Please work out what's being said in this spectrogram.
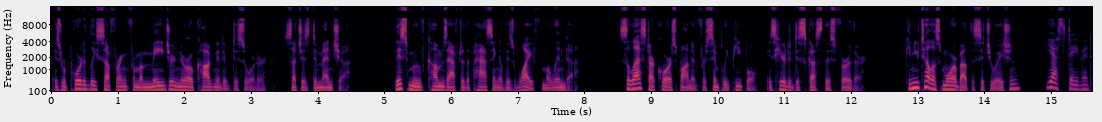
is reportedly suffering from a major neurocognitive disorder, such as dementia. This move comes after the passing of his wife, Melinda. Celeste, our correspondent for Simply People, is here to discuss this further. Can you tell us more about the situation? Yes, David.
